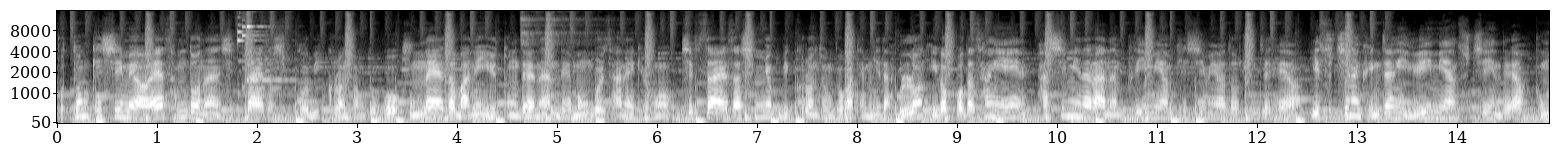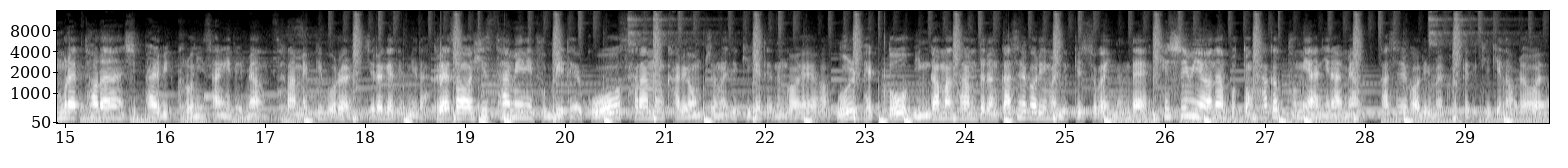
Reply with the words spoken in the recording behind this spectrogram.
보통 캐시미어의 섬도는 14에서 19 미크론 정도고 국내에서 많이 유통되는 내몽골산의 경우 14에서 16 미크론 정도가 됩니다. 물론 이것보다 상위인 파시미나라는 프리미엄 캐시미어 도 존재해요. 이 수치는 굉장히 유의미한 수치인데요. 동물의 털은 18 미크론 이상이 되면 사람의 피부를 찌르게 됩니다. 그래서 히스타민이 분비되고 사람은 가려움증을 느끼게 되는 거예요. 울 100도 민감한 사람들은 까슬거림을 느낄 수가 있는데 캐시미어는 보통 하급품이 아니라면 까슬거림을 그렇게 느끼긴 어려워요.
